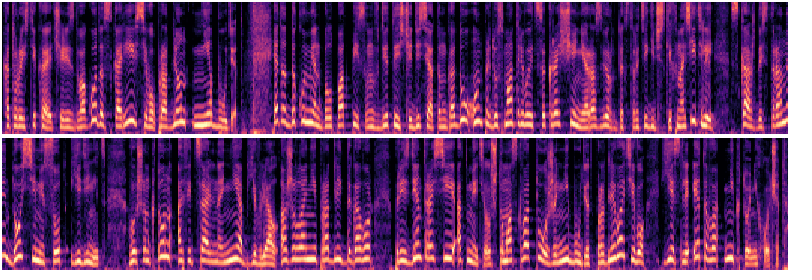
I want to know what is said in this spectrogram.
который истекает через два года, скорее всего, продлен не будет. Этот документ был подписан в 2010 году. Он предусматривает сокращение развернутых стратегических носителей с каждой страны до 700 единиц. Вашингтон официально не объявлял о желании продлить договор. Президент России отметил, что Москва тоже не будет продлевать его, если этого никто не хочет.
